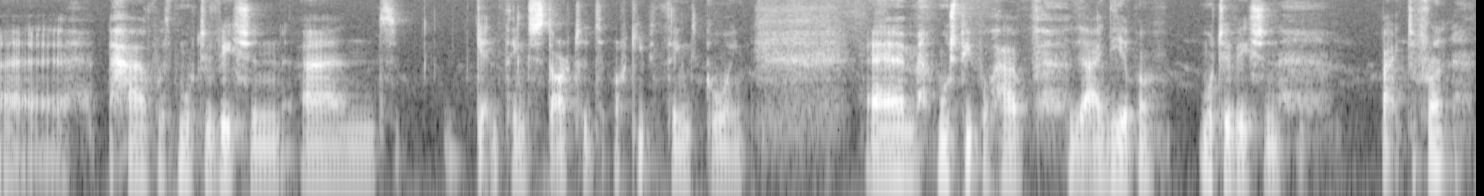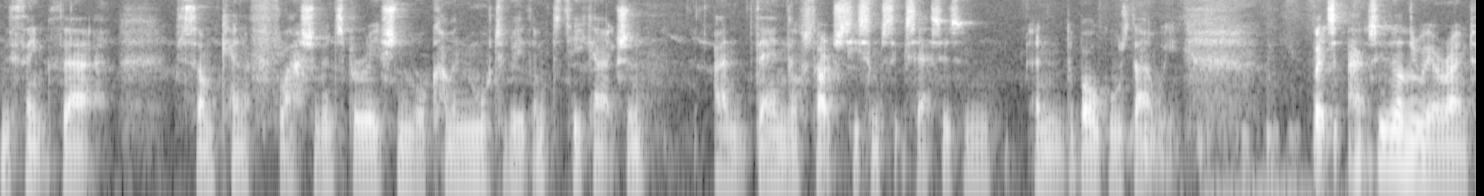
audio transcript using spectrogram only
uh, have with motivation and getting things started or keeping things going. Um, most people have the idea of motivation back to front. They think that some kind of flash of inspiration will come and motivate them to take action, and then they'll start to see some successes, and, and the ball goes that way. But it's actually the other way around.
